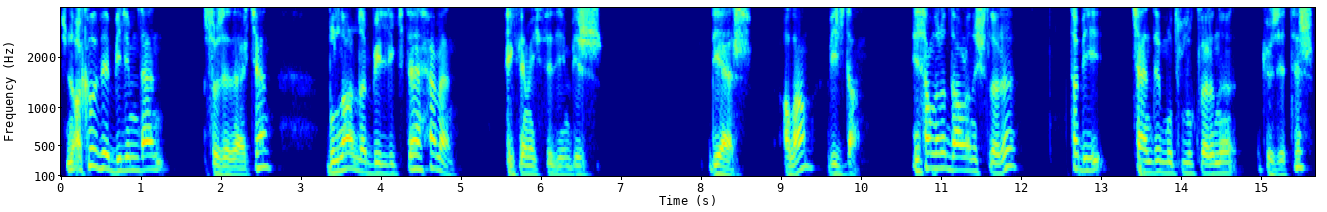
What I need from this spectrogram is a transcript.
Şimdi akıl ve bilimden söz ederken bunlarla birlikte hemen eklemek istediğim bir diğer alan vicdan. İnsanların davranışları tabii kendi mutluluklarını gözetir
